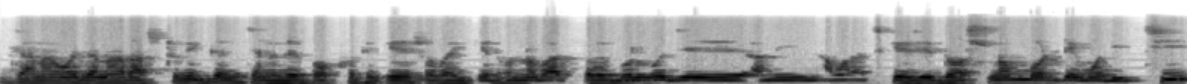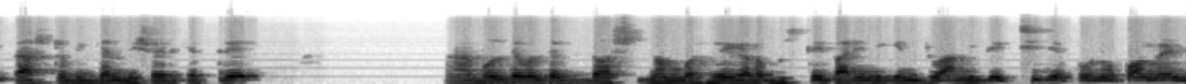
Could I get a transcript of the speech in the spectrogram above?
জানা অজানা রাষ্ট্রবিজ্ঞান চ্যানেলের পক্ষ থেকে সবাইকে ধন্যবাদ। তবে বলব যে আমি আমার আজকে যে দশ নম্বর ডেমো দিচ্ছি রাষ্ট্রবিজ্ঞান বিষয়ের ক্ষেত্রে বলতে বলতে দশ নম্বর হয়ে গেল, বুঝতেই পারিনি কিন্তু আমি দেখছি যে কোনো কমেন্ট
